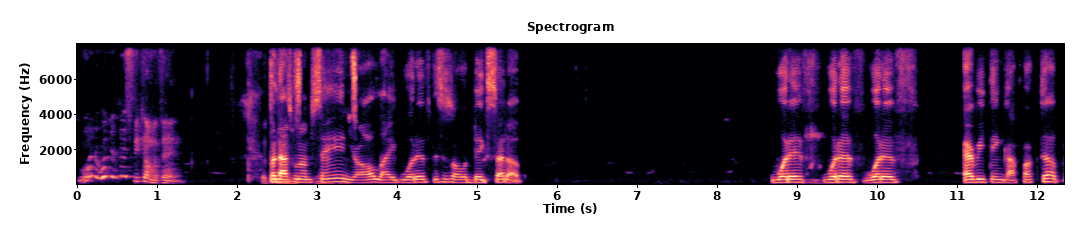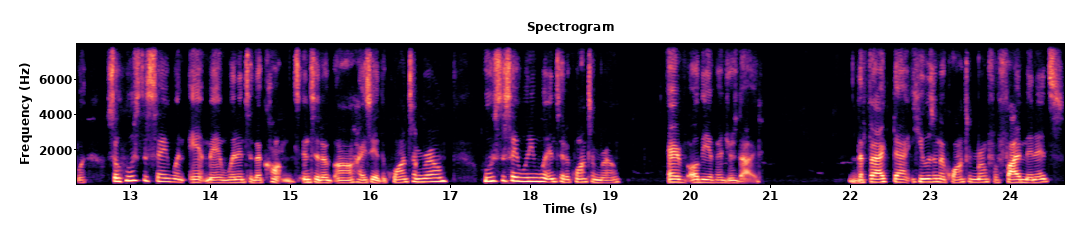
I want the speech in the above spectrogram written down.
When, when did this become a thing? The But that's what I'm saying, y'all. Like, what if this is all a big setup? What if, what if, what if everything got fucked up? So who's to say when Ant Man went into the con- into the uh, how you say it, the quantum realm? Who's to say when he went into the quantum realm, ev- all the Avengers died? The fact that he was in the quantum realm for five minutes,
